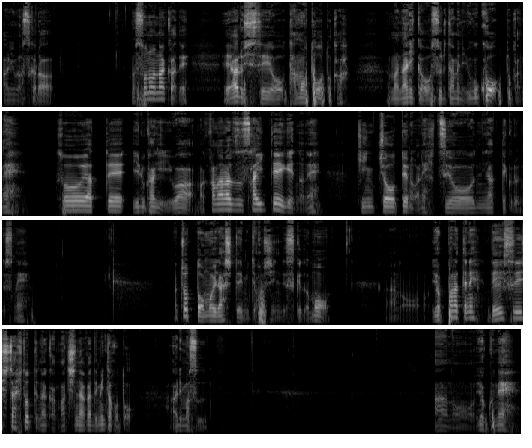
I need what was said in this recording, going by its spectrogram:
ありますから、まあ、その中でえある姿勢を保とうとか、まあ、何かをするために動こうとかね、そうやっている限りは、まあ、必ず最低限のね、緊張っていうのがね、必要になってくるんですね。ちょっと思い出してみてほしいんですけども、あの、酔っ払ってね、泥酔した人ってなんか街中で見たことあります？あの、よくね、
